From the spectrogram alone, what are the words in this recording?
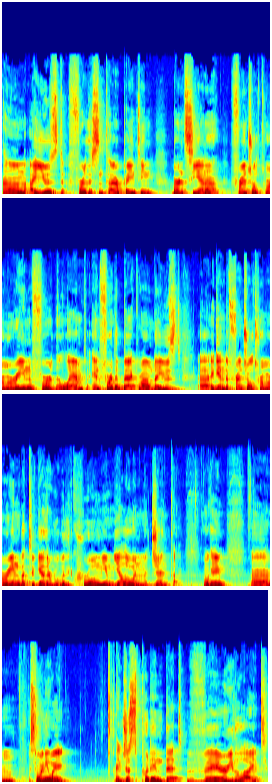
Um, I used for this entire painting burnt sienna, French ultramarine for the lamp, and for the background I used uh, again the French ultramarine, but together with chromium yellow and magenta. Okay, um, so anyway, I just put in that very light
